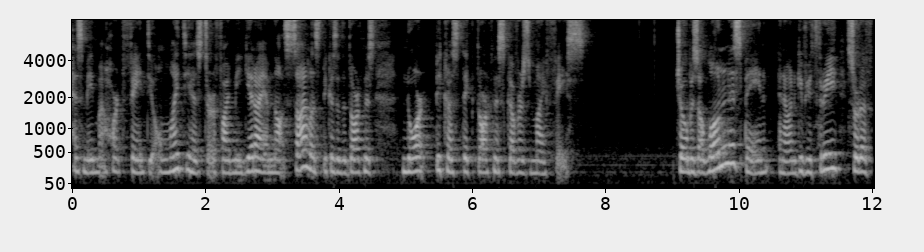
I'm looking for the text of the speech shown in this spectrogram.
has made my heart faint. The Almighty has terrified me. Yet I am not silenced because of the darkness, nor because thick darkness covers my face. Job is alone in his pain, and I want to give you three sort of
